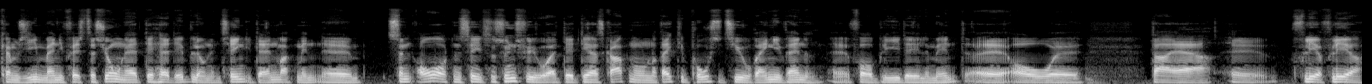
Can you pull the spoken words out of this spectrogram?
kan man sige, manifestation af, at det her det er blevet en ting i Danmark, men øh, sådan overordnet set, så synes vi jo, at det, det har skabt nogle rigtig positive ringe i vandet øh, for at blive det element, øh, og øh, der er øh, flere og flere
